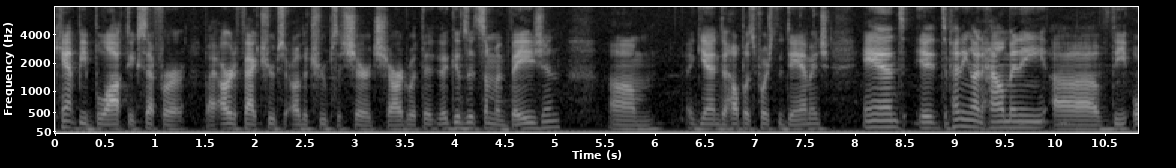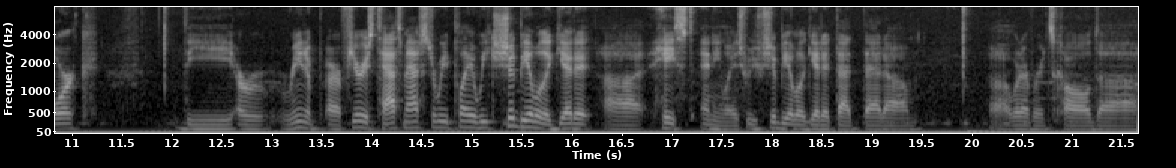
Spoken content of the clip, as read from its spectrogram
can't be blocked except for by artifact troops or other troops that share a shard with it. That gives it some evasion. Um, again, to help us push the damage, and it depending on how many of the orc the arena or furious taskmaster we play we should be able to get it uh, haste anyways we should be able to get it that that um, uh, whatever it's called, uh,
